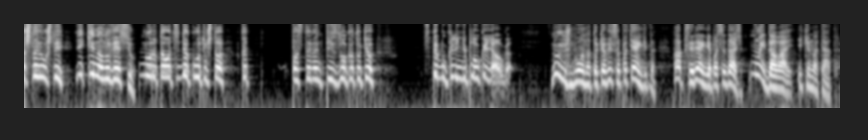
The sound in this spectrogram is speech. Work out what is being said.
Aš tave už tai į kiną nuvesiu. Noriu tau atsidėkoti už tą, kad pas tave ant pizuoko tokio stebuklingi plaukai auga. Nu, į žmoną tokia visą patenkinta. Apsirengę pasidažę. Nu, į davai, į kino teatrą.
